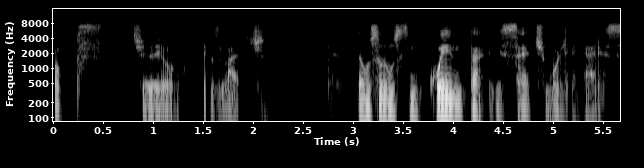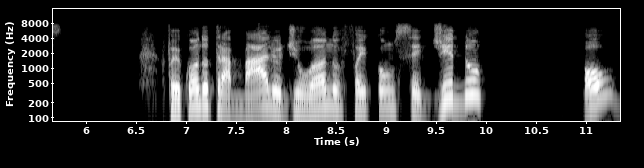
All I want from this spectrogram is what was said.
Ops, tirei o slide. Então são 57 mulheres. Foi quando o trabalho de um ano foi concedido ou,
